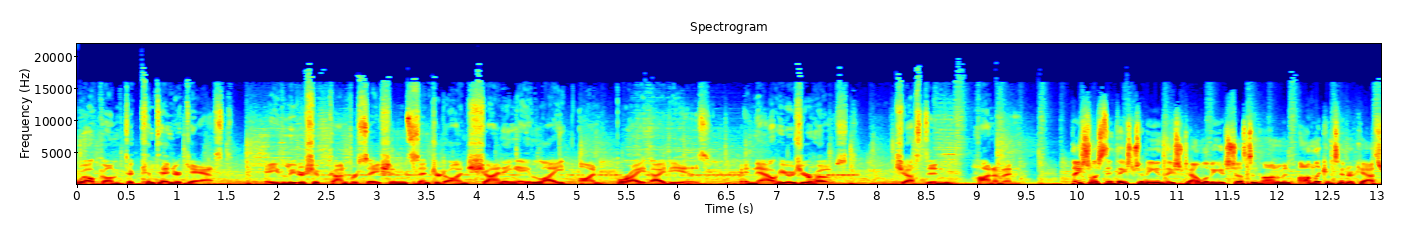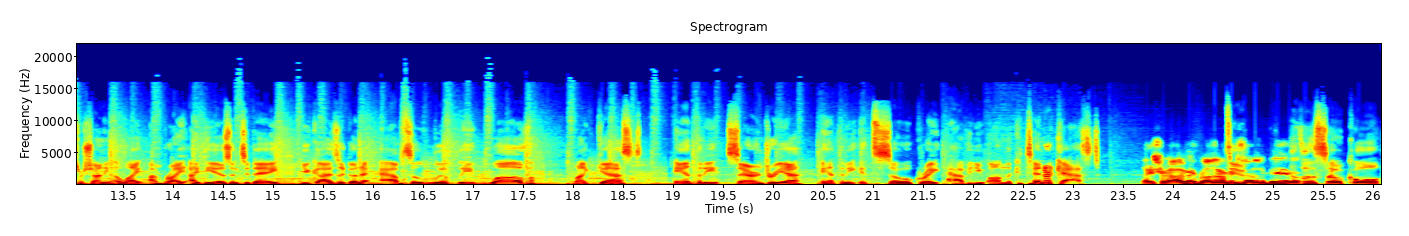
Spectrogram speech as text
Welcome to ContenderCast, a leadership conversation centered on shining a light on bright ideas. And now here's your host, Justin Hahnemann. Thanks for listening. Thanks for tuning in. Thanks for downloading. It's Justin Hahnemann on the ContenderCast. We're shining a light on bright ideas. And today, you guys are going to absolutely love my guest, Anthony Sarandrea. Anthony, it's so great having you on the ContenderCast. Thanks for having me, brother. I'm Dude, excited to be here. This is so cool.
